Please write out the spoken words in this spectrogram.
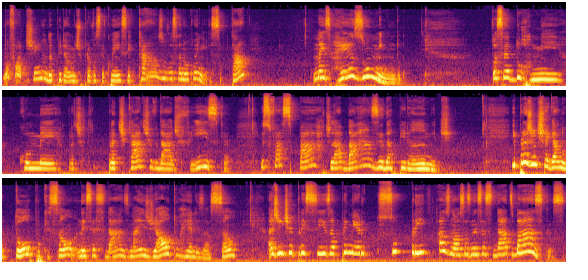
uma fotinho da pirâmide para você conhecer, caso você não conheça, tá? Mas resumindo, você dormir, comer, praticar atividade física isso faz parte da base da pirâmide. E para a gente chegar no topo, que são necessidades mais de autorrealização, a gente precisa primeiro suprir as nossas necessidades básicas.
